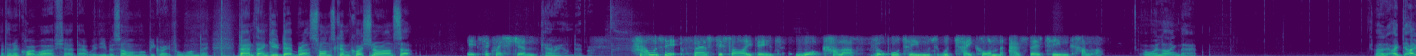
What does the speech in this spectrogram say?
I don't know quite why I've shared that with you, but someone will be grateful one day. Dan, thank you. Deborah, Swanscombe, question or answer? It's a question. Carry on, Deborah. How was it first decided what colour football teams would take on as their team colour? Oh, I like that. I, I, I,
